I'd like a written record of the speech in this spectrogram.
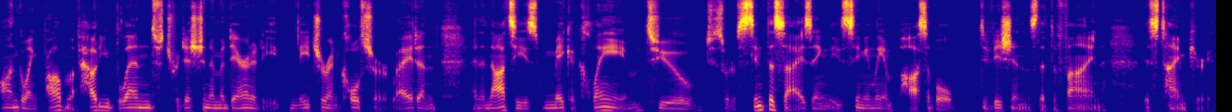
ongoing problem of how do you blend tradition and modernity, nature and culture, right? And and the Nazis make a claim to to sort of synthesizing these seemingly impossible divisions that define this time period.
